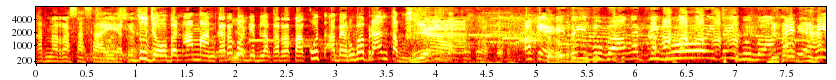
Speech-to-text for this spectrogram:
Karena rasa sayang. Itu jawaban aman karena kalau Iya. dia bilang karena takut sampai rumah berantem. Iya. Oke, Itu ibu banget sih bu, itu ibu banget Eh, ya. nih,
